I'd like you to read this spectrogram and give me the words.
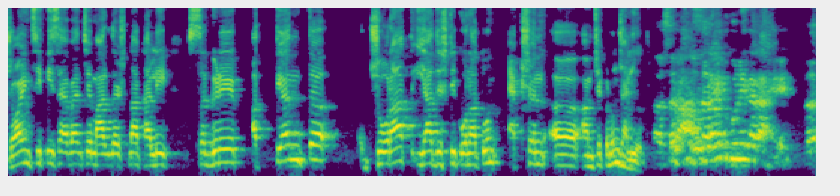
जॉईंट सीपी साहेबांचे मार्गदर्शनाखाली सगळे अत्यंत जोरात या दृष्टिकोनातून ऍक्शन आमच्याकडून झाली होती. सर हा सराईत गुन्हेगार आहे तर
